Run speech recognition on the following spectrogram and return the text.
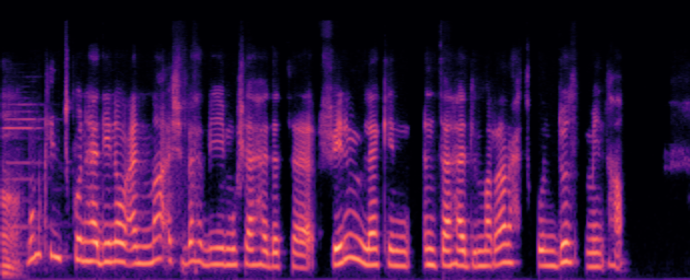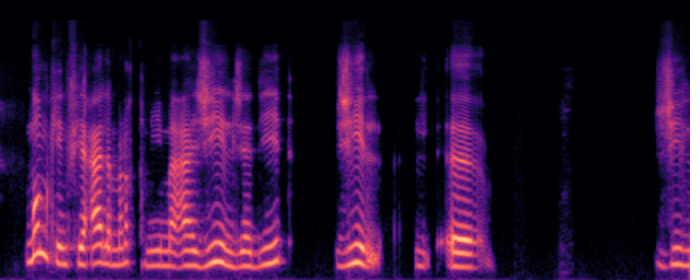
آه. ممكن تكون هذه نوعا ما أشبه بمشاهدة فيلم لكن أنت هذه المرة راح تكون جزء منها. ممكن في عالم رقمي مع جيل جديد جيل آه، جيل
